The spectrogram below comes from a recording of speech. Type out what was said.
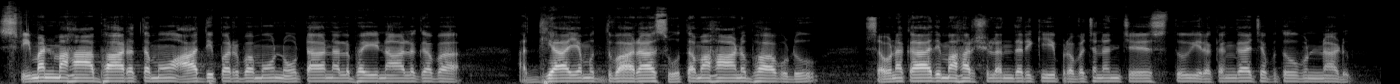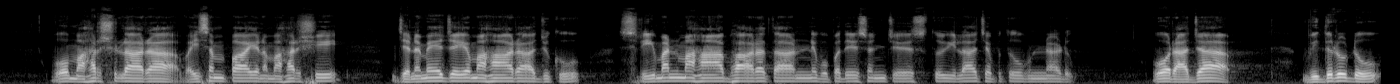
శ్రీమన్మహాభారతము ఆదిపర్వము నూట నలభై నాలుగవ అధ్యాయము ద్వారా సూత మహానుభావుడు శౌనకాది మహర్షులందరికీ ప్రవచనం చేస్తూ ఈ రకంగా చెబుతూ ఉన్నాడు. ఓ మహర్షులారా వైశంపాయన మహర్షి జనమేజయ మహారాజుకు శ్రీమన్ మహాభారతాన్ని ఉపదేశం చేస్తూ ఇలా చెబుతూ ఉన్నాడు. ఓ రాజా విదురుడు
